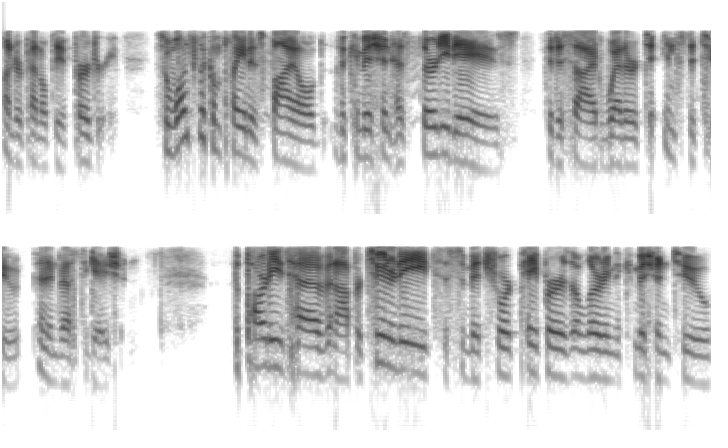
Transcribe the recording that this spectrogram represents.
under penalty of perjury. So once the complaint is filed, the Commission has 30 days to decide whether to institute an investigation. The parties have an opportunity to submit short papers alerting the Commission to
